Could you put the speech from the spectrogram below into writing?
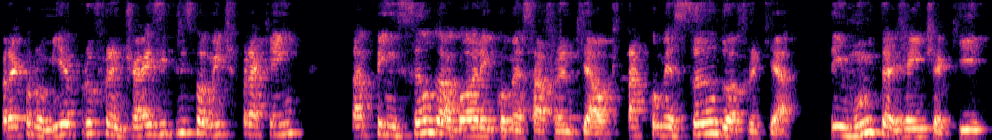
a economia, para o franchise e principalmente para quem está pensando agora em começar a franquear, o que está começando a franquear? Tem muita gente aqui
